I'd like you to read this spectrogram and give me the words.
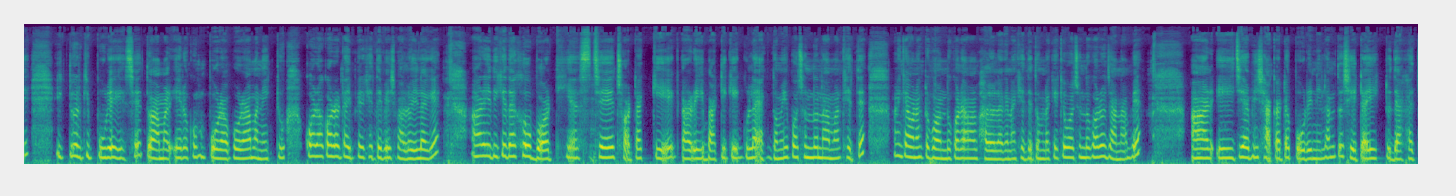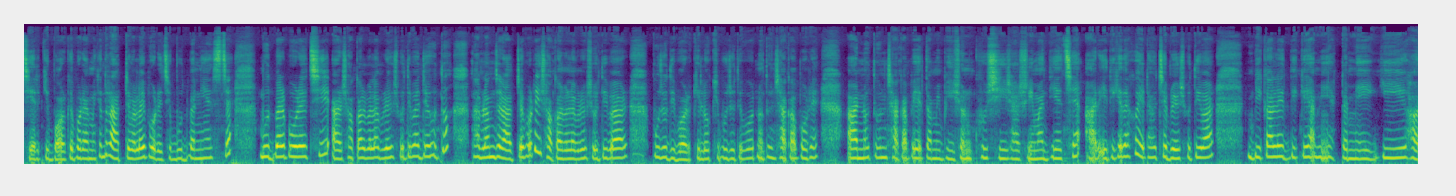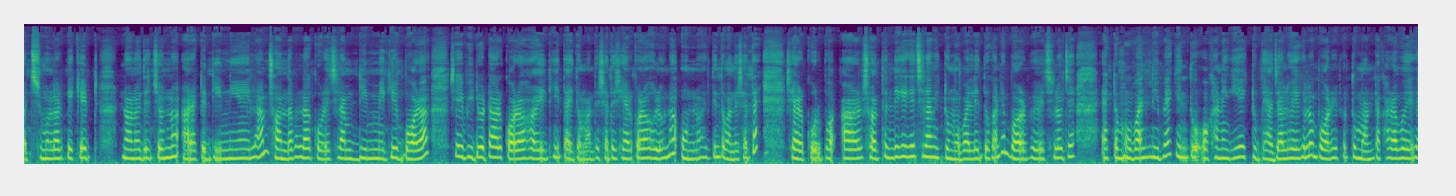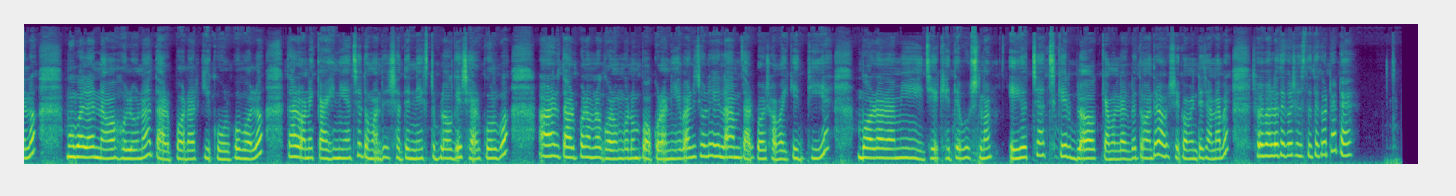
একটু আর কি পুড়ে গেছে, তো আমার এরকম পোড়া পোড়া মানে একটু কড়া কড়া টাইপের খেতে বেশ ভালোই লাগে। আর এদিকে দেখো বটি আসছে, ছটা কেক, আর এই বাটি কেকগুলো একদমই পছন্দ না আমার খেতে। মানে কেমন একটা গন্ধ করে, আমার ভালো লাগে না খেতে। তোমরা কে কে পছন্দ করো জানাবে। আর এই যে আমি শাঁখাটা পরে নিলাম, তো সেটাই একটু দেখাচ্ছি আর কি। বরকে পরে আমি কিন্তু রাত্রেবেলায় পরেছি, বুধবার নিয়ে এসছে। বুধবার পরেছি আর সকালবেলা বৃহস্পতিবার যেহেতু, ভাবলাম যে রাত্রে পরেই সকালবেলা বৃহস্পতিবার পুজো দিব আর কি, লক্ষ্মী পুজো দিব, নতুন শাখা পরে। আর নতুন শাখা পেয়ে তো আমি ভীষণ খুশি, শাশুড়ি মা দিয়েছে। আর এদিকে দেখো, এটা হচ্ছে বৃহস্পতিবার। বিকালের দিকে আমি একটা ম্যাগি হজমোলার প্যাকেট ননদের জন্য আর একটা ডিম নিয়ে এলাম। সন্ধ্যাবেলা করেছিলাম ডিম, ম্যাগি বড়া সেই ভিডিওটা আর করা হয়নি, তাই তোমাদের সাথে শেয়ার করা হলো না, অন্য একদিন তোমাদের সাথে শেয়ার করব। আর সন্ধ্যের দিকে গেছিলাম একটু মোবাইলের দোকানে, বর ভেবেছিল যে একটা মোবাইল নিবে, কিন্তু ওখানে গিয়ে একটু ভেজাল হয়ে গেল, বরেরও তো মনটা খারাপ হয়ে গেল, মোবাইল আর নেওয়া হলো না, তারপর আর কি করব বলো? তার অনেক কাহিনী আছে, তোমাদের সাথে নেক্সট ব্লগে শেয়ার করব। আর তারপর আমরা গরম গরম পকোড়া নিয়ে বাড়ি চলে এলাম, তারপর সবাইকে দিয়ে বর আর আমি যে খেতে বসলাম। এই হচ্ছে আজকের ব্লগ। কেমন লাগল তোমাদের? অবশ্যই কমেন্টে জানাবে। সবাই ভালো থেকো, সুস্থ থেকো, টাটা।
